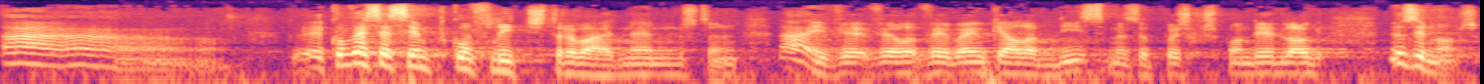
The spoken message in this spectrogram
ah, a conversa é sempre conflitos de trabalho, não é? Ah, e vê, vê, vê, bem o que ela me disse, mas eu depois responder logo. Meus irmãos,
